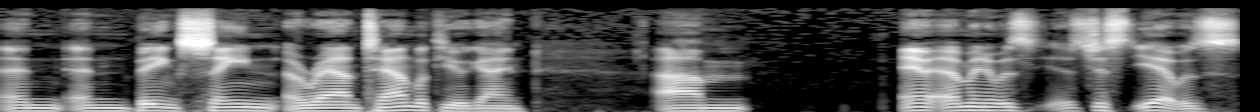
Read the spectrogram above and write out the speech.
in in being seen around town with you again. Um, and, I mean, it was it was just yeah, it was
